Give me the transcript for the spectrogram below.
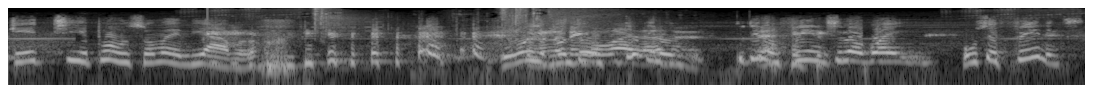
Qué chiposo, man, diablo. Oye, no tengo tú balas. tienes Tú Phoenix, loco, ahí. Use Phoenix.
